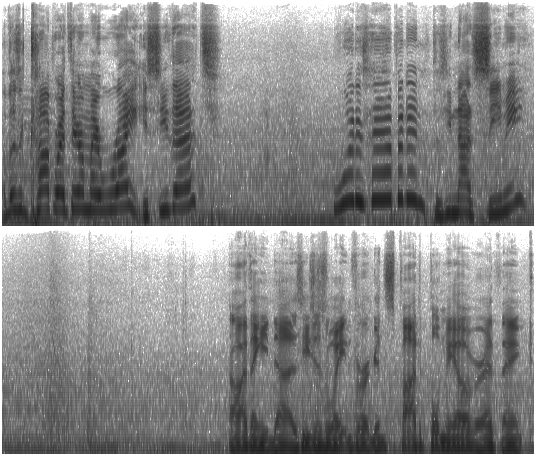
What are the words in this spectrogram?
Oh, there's a cop right there on my right. You see that? What is happening? Does he not see me? Oh, I think he does. He's just waiting for a good spot to pull me over, I think.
